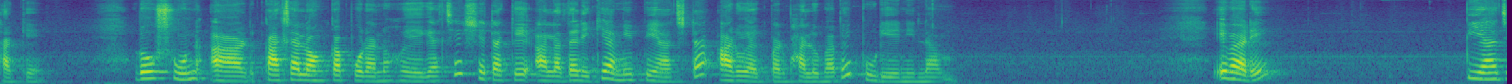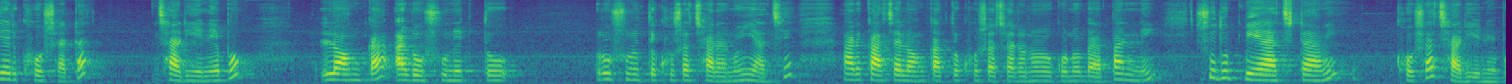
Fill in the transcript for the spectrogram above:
থাকে। রসুন আর কাঁচা লঙ্কা পোড়ানো হয়ে গেছে, সেটাকে আলাদা রেখে আমি পেঁয়াজটা আরও একবার ভালোভাবে পুড়িয়ে নিলাম। এবারে পেঁয়াজের খোসাটা ছাড়িয়ে নেব। লঙ্কা আর রসুনের তো রসুনের তো খোসা ছাড়ানোই আছে, আর কাঁচা লঙ্কার তো খোসা ছাড়ানোর কোনো ব্যাপার নেই। শুধু পেঁয়াজটা আমি খোসা ছাড়িয়ে নেব।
